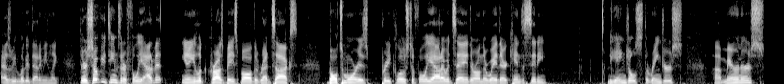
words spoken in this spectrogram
as we look at that, I mean, like, there's so few teams that are fully out of it. You know, you look across baseball, the Red Sox, Baltimore is pretty close to fully out, I would say. They're on their way there. Kansas City, the Angels, the Rangers, uh, Mariners.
